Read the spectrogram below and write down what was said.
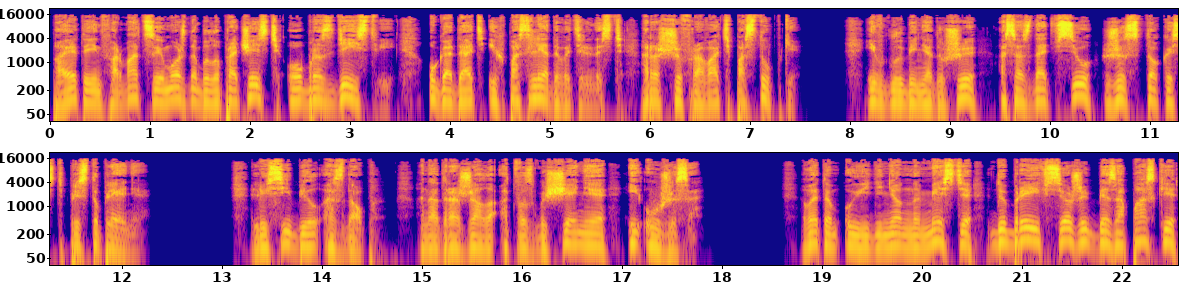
По этой информации можно было прочесть образ действий, угадать их последовательность, расшифровать поступки и в глубине души осознать всю жестокость преступления. Люси бил озноб. Она дрожала от возмущения и ужаса. В этом уединенном месте Дюбрей все же без опаски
